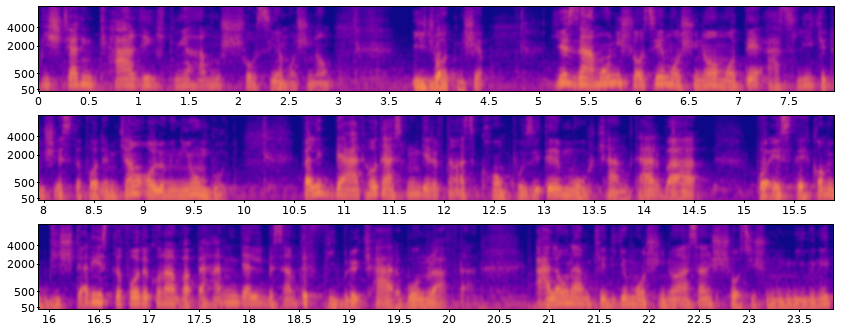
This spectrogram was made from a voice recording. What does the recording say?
بیشترین تغییر توی همون شاسی ماشینا ایجاد میشه. یه زمانی شاسی ماشینا ماده اصلی که توش استفاده می‌کردن آلومینیوم بود. ولی بعدها تصمیم گرفتن از کامپوزیت محکمتر و با استحکام بیشتری استفاده کنم و به همین دلیل به سمت فیبر کربن رفتن. الان هم که دیگه ماشینا اصلا شاسیشون رو می‌بینید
